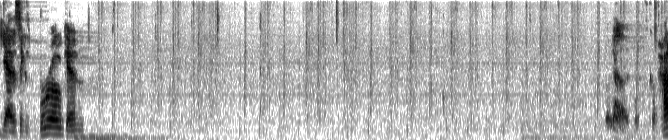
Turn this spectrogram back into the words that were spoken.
Yeah, this thing's broken. Oh, yeah, it's called- How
